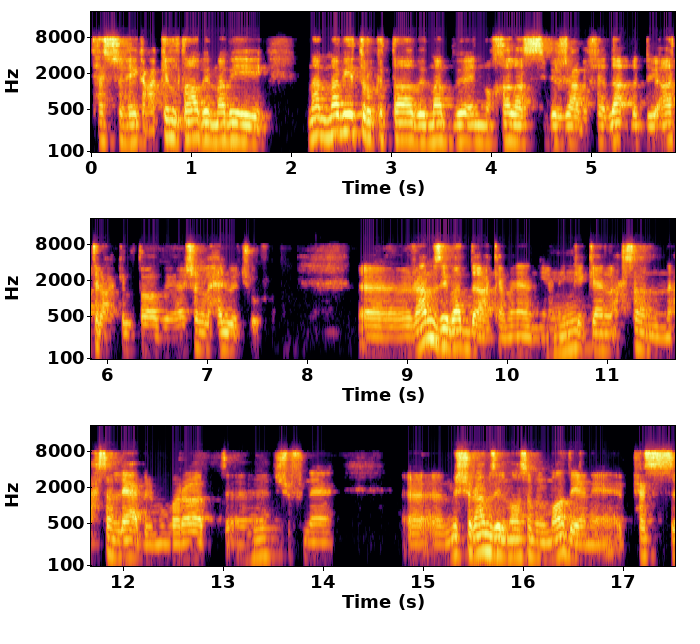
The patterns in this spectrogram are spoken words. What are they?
تحسه هيك على كل طابة ما بي ما, ما بيترك الطابة ما إنه خلص بيرجع بخير لا بده يقاتل على كل طابة. هاي شغلة حلوة تشوفها. آه، رمزي بدع كمان يعني يمكن كان احسن أحسن لاعب بالمباراة آه، شفناه. آه، مش رمزي الموسم الماضي يعني بتحس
